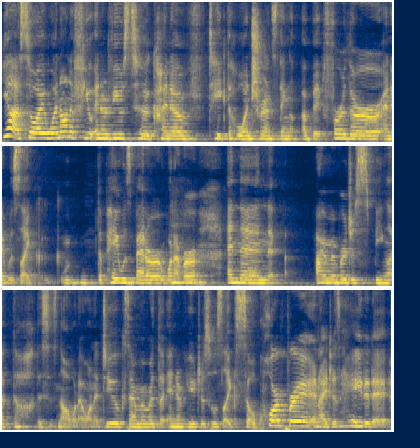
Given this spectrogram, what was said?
Yeah, so I went on a few interviews to kind of take the whole insurance thing a bit further, and it was like mm, the pay was better, whatever. Mm-hmm. And then I remember just being like, oh, this is not what I want to do. Because I remember the interview just was like so corporate and I just hated it.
